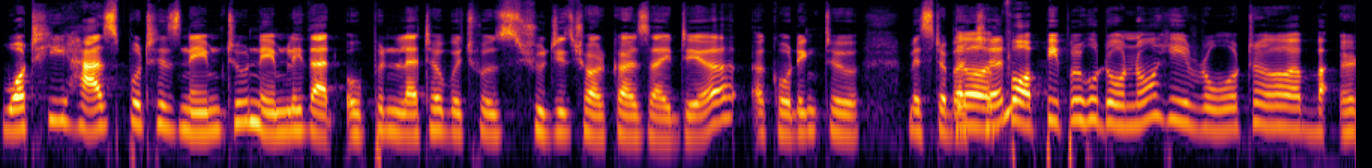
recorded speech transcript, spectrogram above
what he has put his name to, namely that open letter, which was Shoojit Sircar's idea, according to Mr. The- Bachchan. for people who don't know, he wrote, uh, uh,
